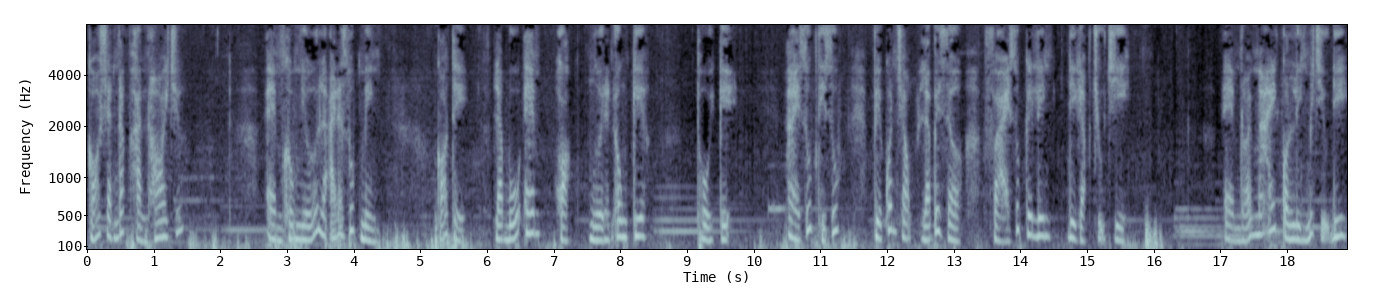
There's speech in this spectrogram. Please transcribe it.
Có chăn đắp hẳn hoi chứ. Em không nhớ là ai đã giúp mình. Có thể là bố em Hoặc người đàn ông kia. Thôi kệ. Ai giúp thì giúp. Việc quan trọng là bây giờ Phải giúp cây Linh đi gặp trụ trì. Em nói mãi Còn Linh mới chịu đi.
